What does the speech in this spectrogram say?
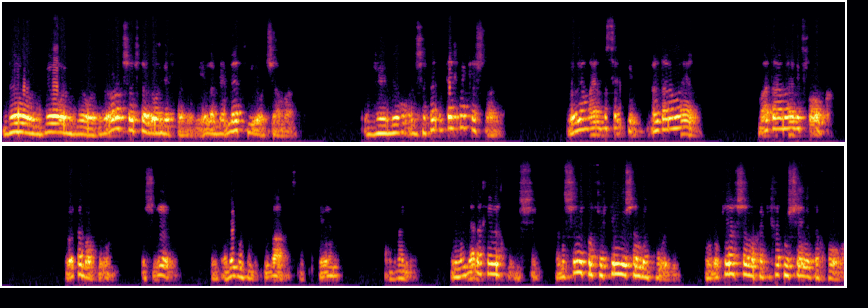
ועוד ועוד ועוד, ולא לחשוב שאתה בעודף קלורי, אלא באמת להיות שם, ולשפר את הטכניקה שלנו. לא למהר בסטים, אל אתה למהר. מה אתה למהר לדפוק? לא את הבחור, בשריר, לקבל אותו בכתובה, כן? אבל הוא מגיע לחלק חודשי. אנשים מתעופפים לי שם בפועל, הוא לוקח שם חתיכת משענת אחורה,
